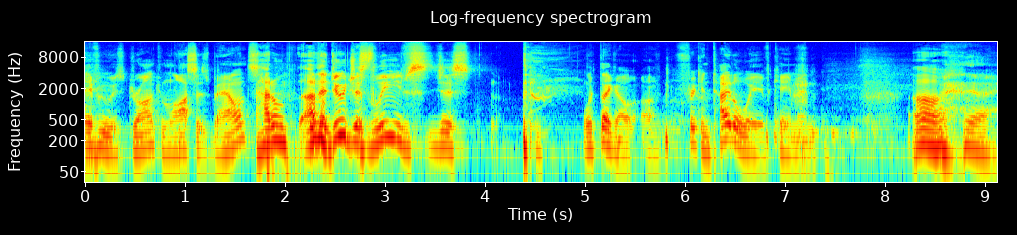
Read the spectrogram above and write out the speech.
If he was drunk and lost his balance, I don't- I the don't- dude just leaves. Just looked like a, a freaking tidal wave came in. Oh. yeah.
